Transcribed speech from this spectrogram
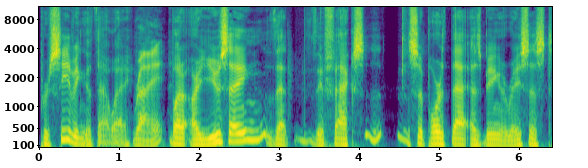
perceiving it that way. Right. But are you saying that the facts support that as being a racist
